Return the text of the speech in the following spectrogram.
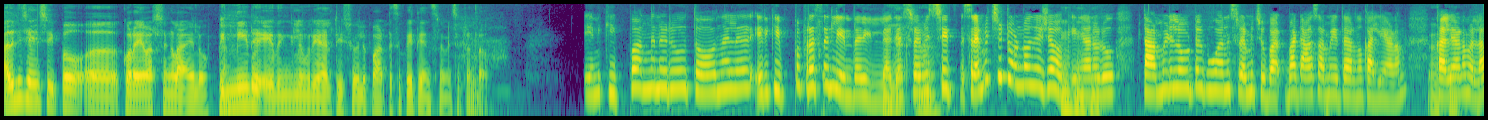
അതിനുശേഷം ഇപ്പോൾ കുറേ വർഷങ്ങളായല്ലോ. പിന്നീട് ഏതെങ്കിലും റിയാലിറ്റി ഷോയിൽ പാർട്ടിസിപ്പേറ്റ് ചെയ്യാൻ ശ്രമിച്ചിട്ടുണ്ടോ? എനിക്കിപ്പോൾ അങ്ങനെ ഒരു തോന്നൽ എനിക്ക് ഇപ്പൊ പ്രസന്റ് എന്തായാലും ഇല്ല. ഞാൻ ശ്രമിച്ചിട്ട് ശ്രമിച്ചിട്ടുണ്ടോ എന്ന് ചോദിച്ചാൽ ഓക്കെ ഞാനൊരു തമിഴിലോട്ട് പോകാൻ ശ്രമിച്ചു. ബട്ട് ആ സമയത്തായിരുന്നു കല്യാണം. കല്യാണമല്ല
